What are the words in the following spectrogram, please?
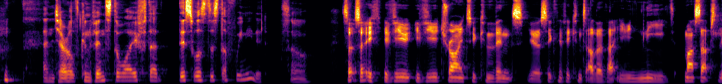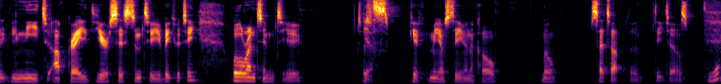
and Gerald convinced the wife that this was the stuff we needed. So So, so if, if you if you try to convince your significant other that you need must absolutely need to upgrade your system to Ubiquiti, we'll rent him to you. Just yes, give me or Stephen a call. We'll set up the details. yeah.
